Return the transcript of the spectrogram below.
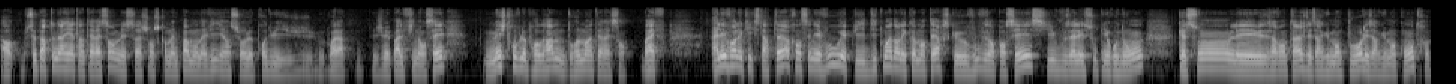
Alors, ce partenariat est intéressant, mais ça change quand même pas mon avis hein, sur le produit. Voilà, je vais pas le financer, mais je trouve le programme drôlement intéressant. Bref, Allez voir le Kickstarter, renseignez-vous et puis dites-moi dans les commentaires ce que vous, vous en pensez, si vous allez soutenir ou non, quels sont les avantages, les arguments pour, les arguments contre?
